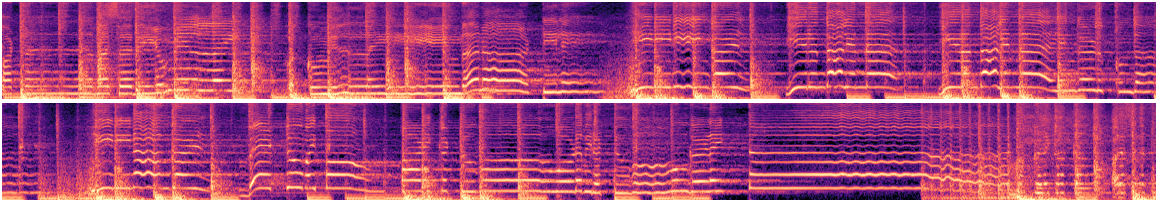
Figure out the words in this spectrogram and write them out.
காப்பாற்ற வசதியும் இல்லை வக்கும் இல்லை இந்த நாட்டிலே. இனி நீங்கள் இருந்தால் என்ன? இருந்தால் என்ன? எங்களுக்கும் தான். இனி நாங்கள் வேட்டு வைப்போம் பாடை கட்டுவோம் ஓட விரட்டுவோம் உங்களை மக்களை காக்க அரசனுக்கு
